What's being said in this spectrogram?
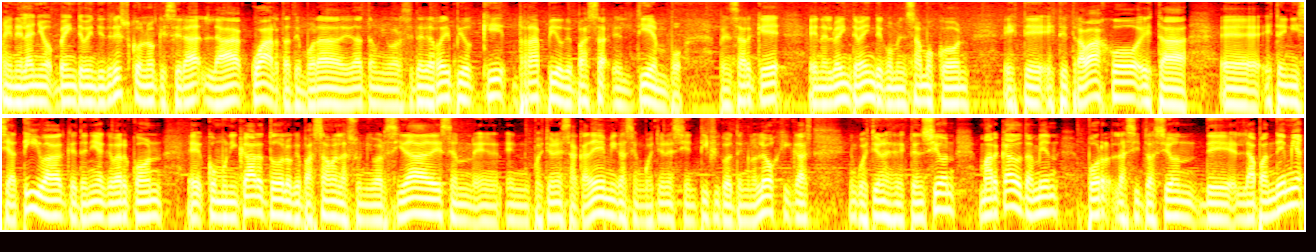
en el año 2023 con lo que será la cuarta temporada de Data Universitaria Radio. Qué rápido que pasa el tiempo. Pensar que en el 2020 comenzamos con este, este trabajo, esta, eh, esta iniciativa que tenía que ver con eh, comunicar todo lo que pasaba en las universidades, en, cuestiones académicas, en cuestiones científico-tecnológicas, en cuestiones de extensión, marcado también por la situación de la pandemia,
